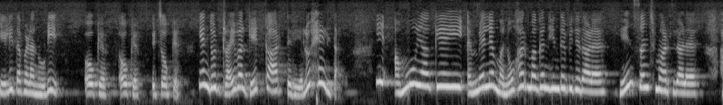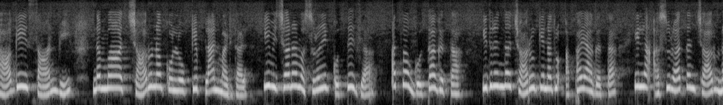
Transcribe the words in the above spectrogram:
ಕೇಳಿದವಳ ನೋಡಿ ಓಕೆ ಓಕೆ ಇಟ್ಸ್ ಓಕೆ ಎಂದು ಡ್ರೈವರ್ಗೆ ಕಾರ್ ತೆರೆಯಲು ಹೇಳಿದ. ಈ ಅಮ್ಮು ಯಾಕೆ ಈ ಎಂ ಎಲ್ ಎ ಮನೋಹರ್ ಮಗನ ಹಿಂದೆ ಬಿದ್ದಿದ್ದಾಳೆ? ಏನು ಸಂಚ್ ಮಾಡ್ತಿದ್ದಾಳೆ? ಹಾಗೆ ಈ ಸಾನ್ವಿ ನಮ್ಮ ಚಾರುನ ಕೊಲ್ಲೋಕ್ಕೆ ಪ್ಲ್ಯಾನ್ ಮಾಡಿದ್ದಾಳೆ. ಈ ವಿಚಾರ ನಮ್ಮ ಸುರನಿಗೆ ಗೊತ್ತಿದೆಯಾ? ಅಥವಾ ಗೊತ್ತಾಗತ್ತಾ? ಇದರಿಂದ ಚಾರುಗೇನಾದರೂ ಅಪಾಯ ಆಗತ್ತಾ? ಇಲ್ಲ ಅಸುರ ತನ್ನ ಚಾರುನ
